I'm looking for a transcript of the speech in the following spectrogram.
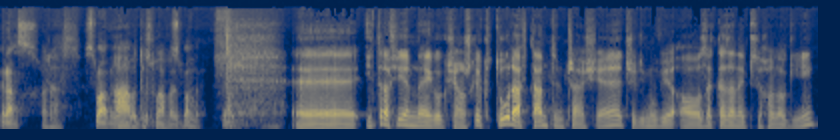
Raz. Raz. Sławek. A, bo to Sławek, Sławek. był. E, I trafiłem na jego książkę, która w tamtym czasie, czyli mówię o zakazanej psychologii,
